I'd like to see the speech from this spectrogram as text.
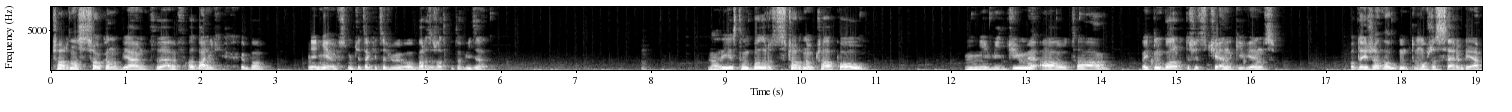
Czarna strzałka na białym tle. W Albanii chyba. Nie, nie wiem w sumie, gdzie takie coś było. Bardzo rzadko to widzę. No ale jest ten bolar z czarną czapą. Nie widzimy auta. No i ten bolar też jest cienki, więc podejrzewałbym tu może Serbię.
